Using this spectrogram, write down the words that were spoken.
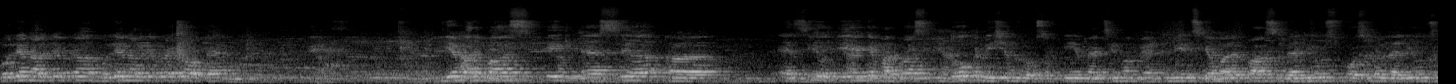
बुलियन अलजेब्रा बुलियन अलजेब्रा क्या होता है? ये हमारे पास एक ऐसा ऐसी होती है कि हमारे पास दो कंडीशन हो सकती हैं मैक्सिमम मीन्स कि हमारे पास वैल्यूज़ पॉसिबल वैल्यूज़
